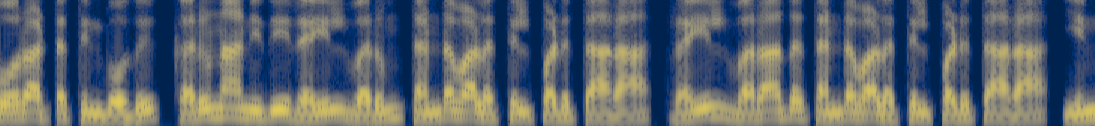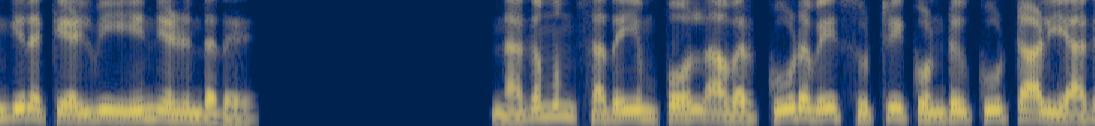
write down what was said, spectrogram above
போராட்டத்தின்போது கருணாநிதி ரயில் வரும் தண்டவாளத்தில் படுத்தாரா. ரயில் வராத தண்டவாளத்தில் படுத்தாரா என்கிற கேள்வி ஏன் எழுந்தது. நகமும் சதையும் போல் அவர் கூடவே சுற்றி கொண்டு கூட்டாளியாக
